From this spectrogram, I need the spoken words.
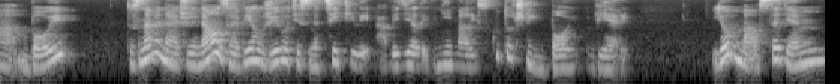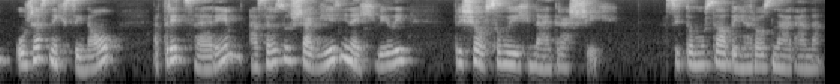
a boj, to znamená, že naozaj v jeho živote sme cítili a videli, vnímali skutočný boj viery. Job mal sedem úžasných synov a tri céry a zrazu však v jedinej chvíli prišiel svojich najdražších si to musela byť hrozná rana.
